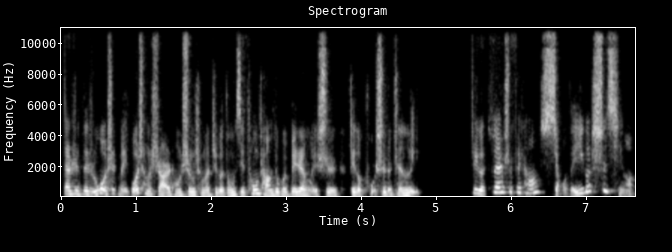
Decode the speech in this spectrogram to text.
但是，在如果是美国城市儿童生成的这个东西，通常就会被认为是这个普世的真理。这个虽然是非常小的一个事情啊，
